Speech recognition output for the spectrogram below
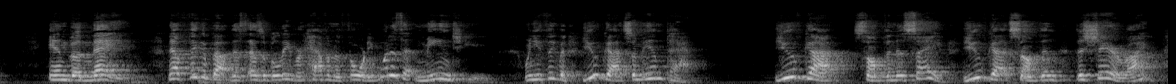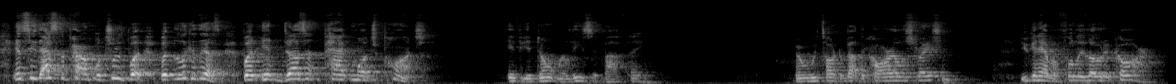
in the name. Now think about this as a believer, having authority. What does that mean to you? When you think about it, you've got some impact. You've got something to say. You've got something to share, right? And see, that's the powerful truth. But, but look at this. But it doesn't pack much punch if you don't release it by faith. Remember we talked about the car illustration? You can have a fully loaded car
